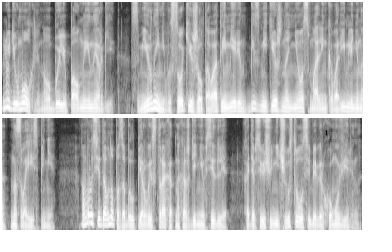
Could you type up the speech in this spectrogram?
Люди умолкли, но были полны энергии. Смирный, невысокий, желтоватый Мерин безмятежно нес маленького римлянина на своей спине. Амвросий давно позабыл первый страх от нахождения в седле, хотя все еще не чувствовал себя верхом уверенно.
